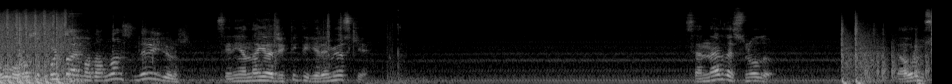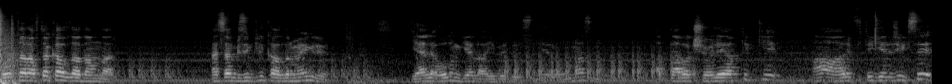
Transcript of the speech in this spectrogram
Oğlum orası full time adam lan siz nereye gidiyorsunuz? Senin yanına gelecektik de gelemiyoruz ki. Sen neredesin oğlum? Yavrum sol tarafta kaldı adamlar. Ha sen bizimkini kaldırmaya gidiyorsun. Gel oğlum gel ayıp ediyorsun yer olmaz mı? Hatta bak şöyle yaptık ki ha Arif de gelecekse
